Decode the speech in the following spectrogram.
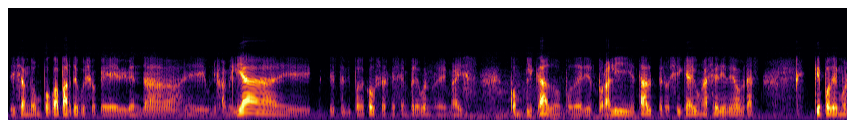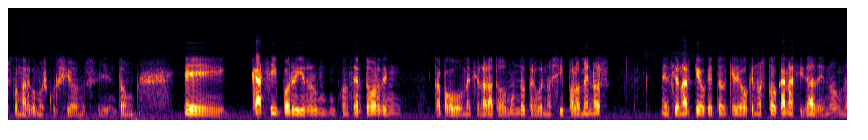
deixando un pouco aparte pois o que é vivenda eh, unifamiliar eh, este tipo de cousas que sempre bueno, é máis complicado poder ir por ali e tal, pero sí que hai unha serie de obras que podemos tomar como excursións e entón eh, casi por ir un, concerto orden tampouco vou mencionar a todo o mundo pero bueno, sí polo menos mencionar que o que, to, que, o que nos toca na cidade non? Na,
